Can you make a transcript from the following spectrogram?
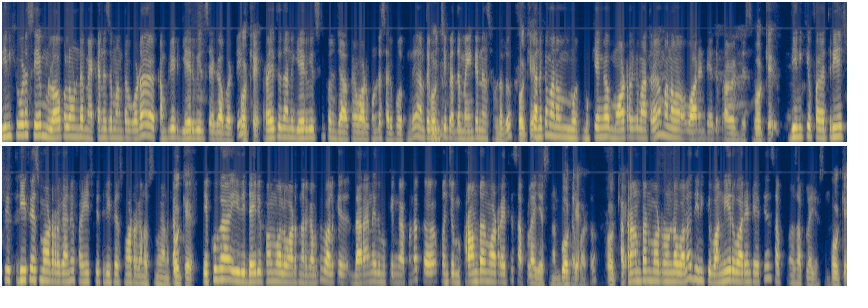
దీనికి కూడా సేమ్ లోపల ఉండే మెకానిజం అంతా కూడా కంప్లీట్ గేర్ వీల్స్ కాబట్టి ఓకే. రైతు దాని గేర్ వీల్స్ కొంచెం జాగ్రత్తగా వాడుకుంటే సరిపోతుంది. అంతకు మించి పెద్ద మెయింటెనెన్స్ ఉండదు. కనుక మనం ముఖ్యంగా మోటార్కి మాత్రమే మనం వారంటీ అయితే ప్రొవైడ్ చేస్తాం. ఓకే. దీనికి three HP three phase motor కానీ five HP three phase motor కానీ వస్తుంది కనుక. ఓకే. ఎక్కువగా ఇది డైరీ ఫామ్ వాళ్ళు వాడుతున్నారు కాబట్టి వాళ్ళకి ధర అనేది ముఖ్యం కాకుండా కొంచెం క్రాంప్టన్ మోటార్ అయితే సప్లై చేస్తున్నాం దీంతో. పాటు. ఆ క్రాంప్టన్ మోటార్ ఉండడం వల్ల దీనికి వన్ ఇయర్ వారంటీ అయితే సప్లై చేస్తుంది ఓకే.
